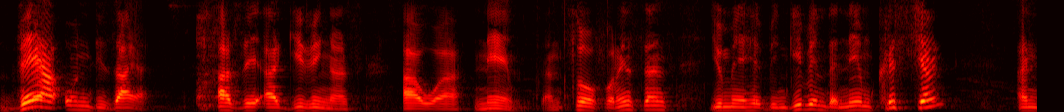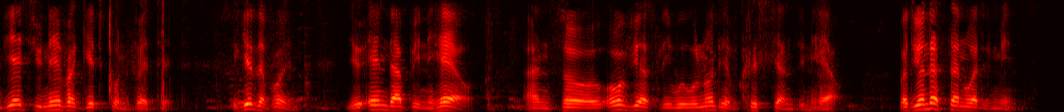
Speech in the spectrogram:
their own desires as they are giving us our names. And so, for instance, you may have been given the name Christian, and yet you never get converted. You get the point? You end up in hell. And so, obviously, we will not have Christians in hell. But you understand what it means.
